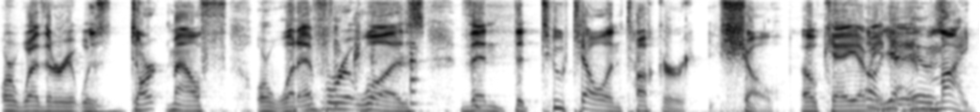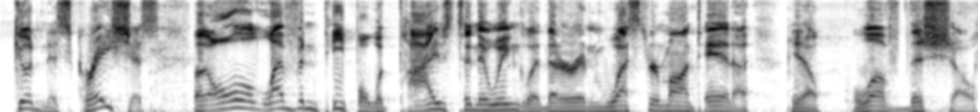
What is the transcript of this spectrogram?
or whether it was Dartmouth or whatever it was, than the Tutel and Tucker show. Okay, I oh, mean, yeah, it was- my goodness gracious, but all eleven people with ties to New England that are in Western Montana, you know, love this show.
